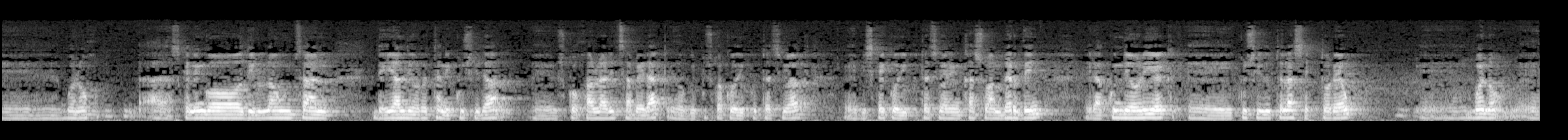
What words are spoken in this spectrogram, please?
e, bueno, azkenengo diru laguntzan deialdi horretan ikusi da eh, Eusko Jaurlaritza berak edo Gipuzkoako diputazioak e, Bizkaiko diputazioaren kasuan berdin erakunde horiek e, ikusi dutela sektore hau. E, bueno, e,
